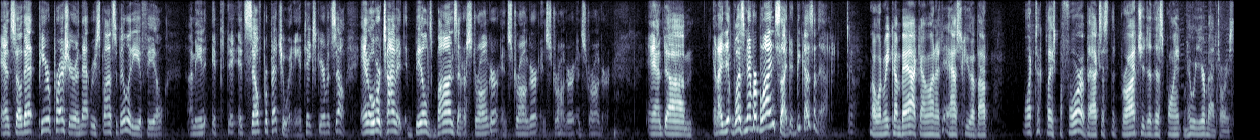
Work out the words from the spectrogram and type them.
And so that peer pressure and that responsibility you feel, I mean, it, it's self perpetuating. It takes care of itself. And over time, it builds bonds that are stronger and stronger and stronger and stronger. And, um, and I was never blindsided because of that. Well, when we come back, I want to ask you about what took place before Abaxis that brought you to this point and who were your mentors.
